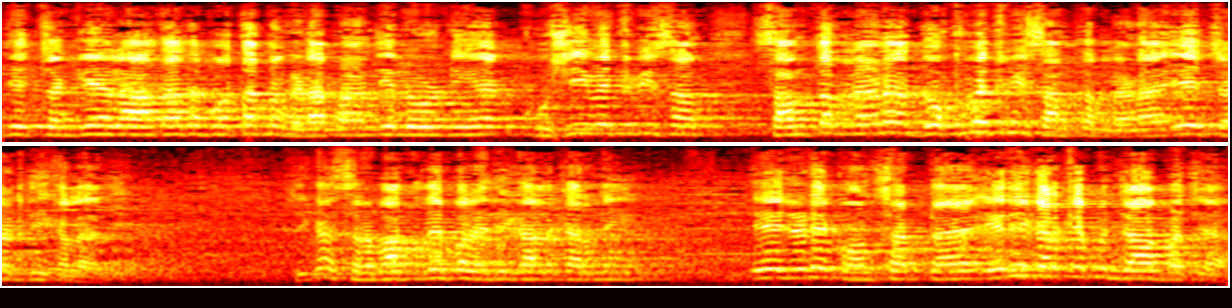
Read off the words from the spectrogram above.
ਜੇ ਚੰਗੇ ਹਾਲਾਤ ਹੈ ਤਾਂ ਬਹੁਤਾ ਭੰਗੜਾ ਪਾਉਣ ਦੀ ਲੋੜ ਨਹੀਂ ਹੈ, ਖੁਸ਼ੀ ਵਿੱਚ ਵੀ ਸਮ- ਸਮਤਲ ਰਹਿਣਾ, ਦੁੱਖ ਵਿੱਚ ਵੀ ਸਮਤਲ ਰਹਿਣਾ, ਇਹ ਚੜ੍ਹਦੀ ਕਲਾ ਦੀ ਠੀਕ ਹੈ, ਸਰਬੱਤ ਦੇ ਭਲੇ ਦੀ ਗੱਲ ਕਰਨੀ, ਇਹ ਜਿਹੜੇ ਕਨਸੈਪਟ ਹੈ, ਇਹਦੇ ਕਰਕੇ ਪੰਜਾਬ ਬਚਿਆ।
